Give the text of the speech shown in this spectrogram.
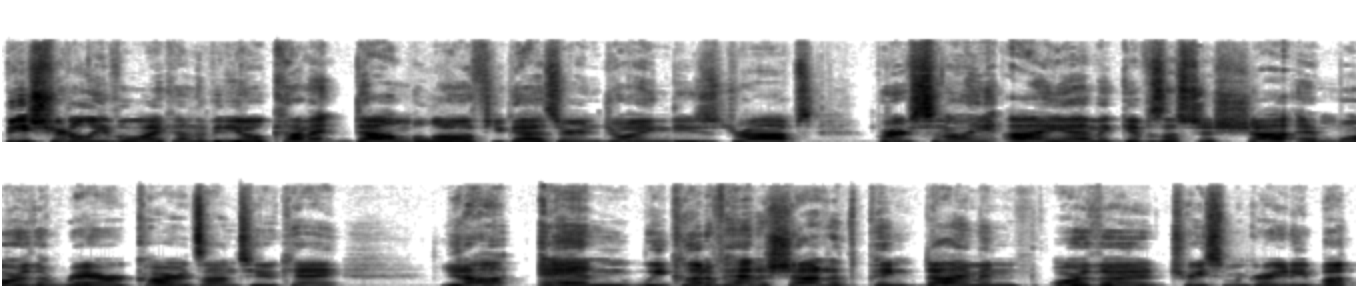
Be sure to leave a like on the video. Comment down below if you guys are enjoying these drops. Personally, I am. It gives us a shot at more of the rare cards on 2K. You know, and we could have had a shot at the Pink Diamond or the Tracy McGrady, but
